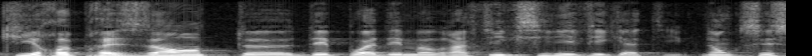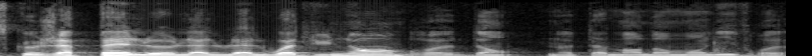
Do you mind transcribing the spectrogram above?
qui représentent des poids démographiques significatifs. Donc c'est ce que j'appelle la, loi du nombre, notamment dans mon livre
